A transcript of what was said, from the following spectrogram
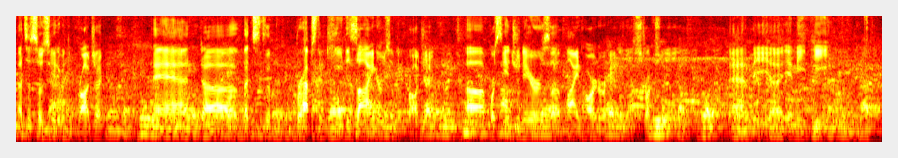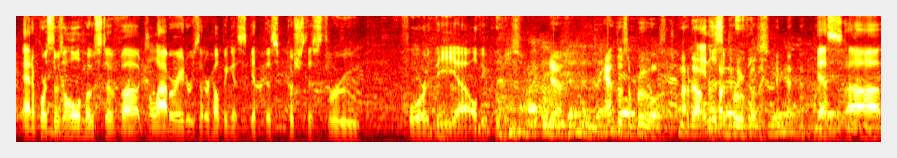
that's associated with the project. And that's the, perhaps the key designers of the project. of course, the engineers, uh, Meinhardt, are handling the structural and the MEP. And of course, there's a whole host of collaborators that are helping us get this, push this through for the uh, all the approvals. Yeah, endless approvals, no doubt. Endless approvals. yes, uh,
